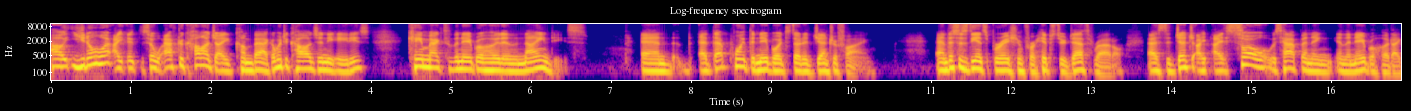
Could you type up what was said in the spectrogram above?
Uh, you know what? I so after college, I come back. I went to college in the '80s, came back to the neighborhood in the '90s, and at that point, the neighborhood started gentrifying. And this is the inspiration for Hipster Death Rattle. As the gent- I, I saw what was happening in the neighborhood. I,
